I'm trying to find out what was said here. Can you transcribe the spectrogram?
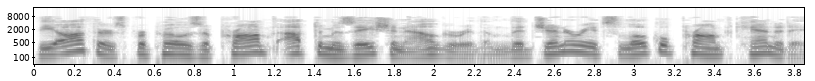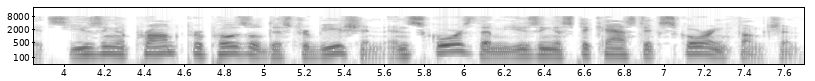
The authors propose a prompt optimization algorithm that generates local prompt candidates using a prompt proposal distribution and scores them using a stochastic scoring function.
